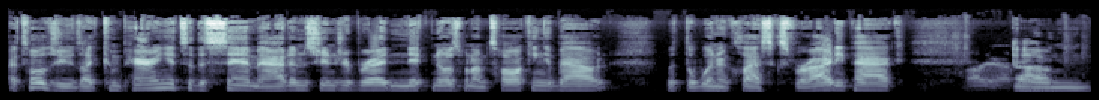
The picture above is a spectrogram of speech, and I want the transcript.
I told you, like comparing it to the Sam Adams gingerbread, Nick knows what I'm talking about with the Winter Classics variety pack. Oh yeah. Um,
